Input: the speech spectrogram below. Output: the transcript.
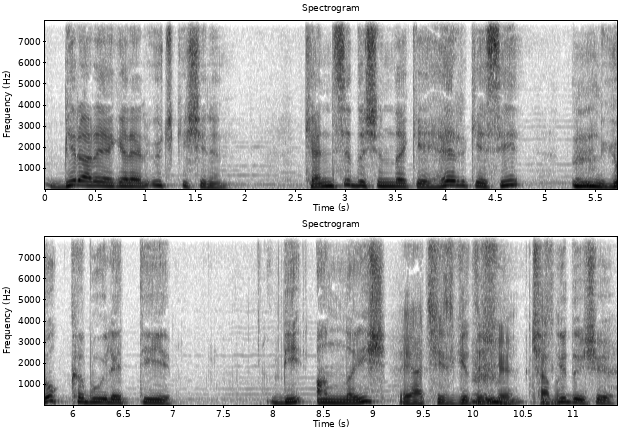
bir araya gelen üç kişinin kendisi dışındaki herkesi yok kabul ettiği bir anlayış veya çizgi dışı çizgi dışı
